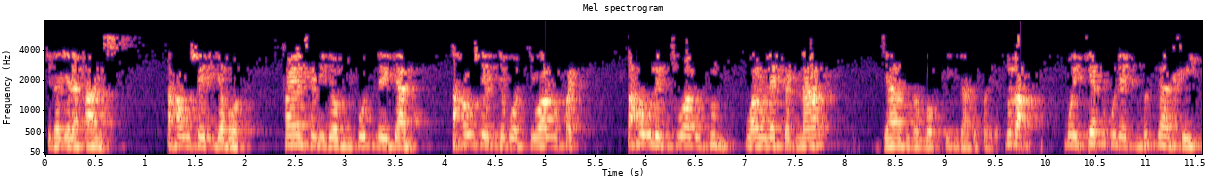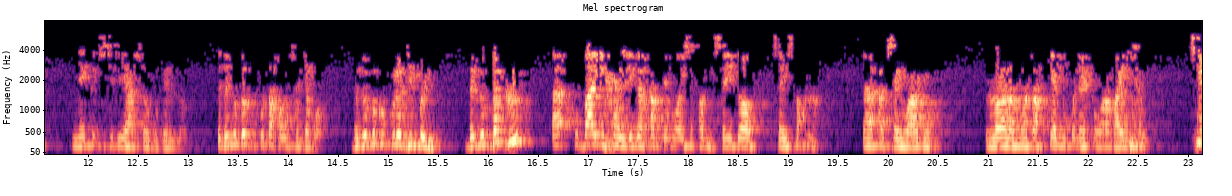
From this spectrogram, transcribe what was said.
ci dajale xaalis taxawu seeni njaboot fayal seeni doom ñu continuer jàng taxaw seen njaboot ci wàllu faj taxaw leen ci wàllu dund wàllu lekk ak naan. Jaadu na mbokk yi ñu daal di koy def. Lu tax? Mooy kenn ku nekk mën ngaa xëy nekk ci situation bu mel noonu. Te da nga bëgg ku taxaw sa njaboot da nga bëgg ku la dimbali da nga bëgg ah ku bàyyi xel li nga xam ne mooy sa famille say doom say soxna ak say waajur. Loola moo tax kenn ku nekk war a bàyyi xel. Ci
